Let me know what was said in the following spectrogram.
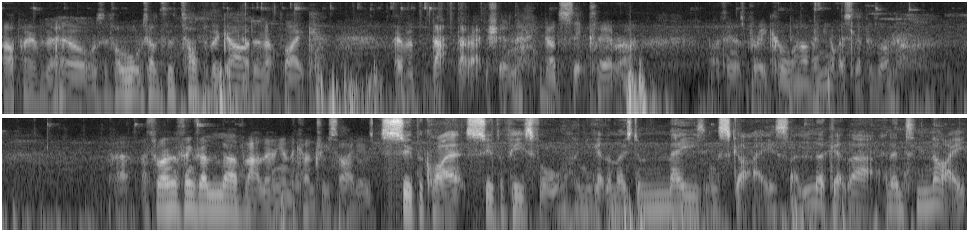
up over the hills. If I walked up to the top of the garden, up like over that direction, you'd be able to see it clearer. But I think that's pretty cool, and I've only got my slippers on. Uh, that's one of the things I love about living in the countryside. It's super quiet, super peaceful, and you get the most amazing skies. Like, look at that. And then tonight,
